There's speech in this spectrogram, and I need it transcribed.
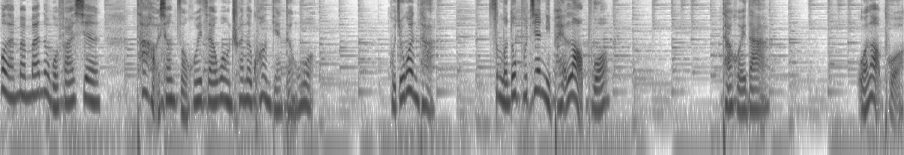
后来慢慢的，我发现他好像总会在忘川的矿点等我。我就问他，怎么都不见你陪老婆？他回答：我老婆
